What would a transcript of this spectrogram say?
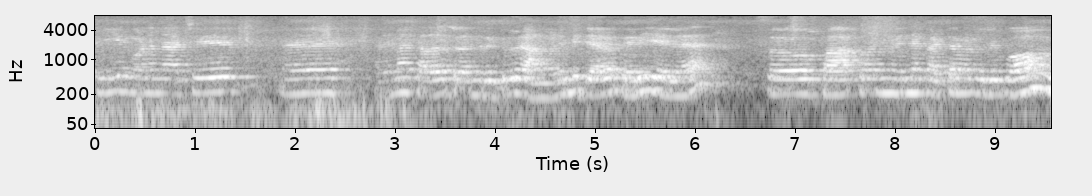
டீயும் கொண்டு வந்தாச்சு. அதே மாதிரி கதவு திறந்துருக்குது அவங்க எழும்பி தேவை தெரியலை. ஸோ பார்க்கணும் என்ன கட்டணும் சொல்லி வாவ்.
